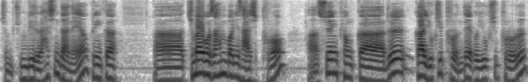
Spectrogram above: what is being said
좀 준비를 하신다네요. 그러니까 아, 기말고사 한 번이 40%, 아, 수행 평가를가 60%인데 그 60%를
